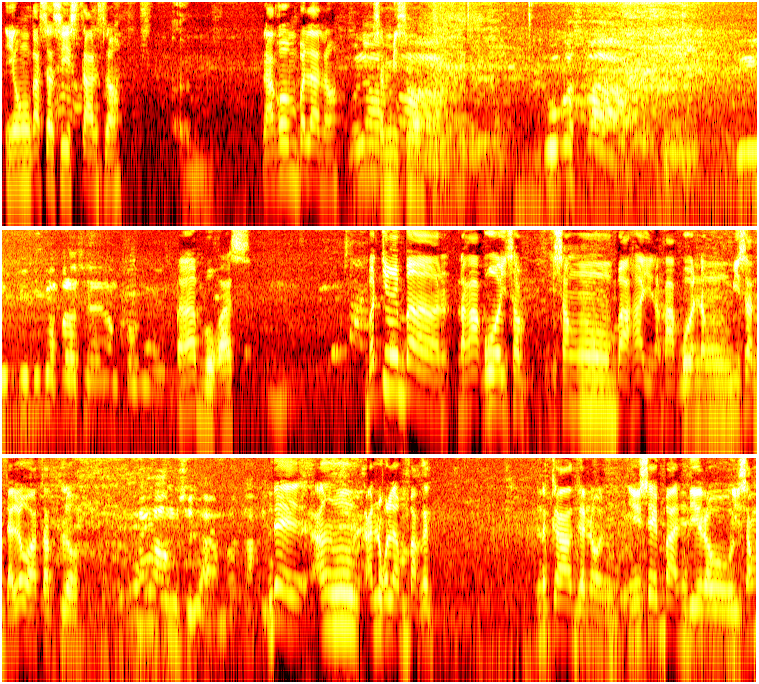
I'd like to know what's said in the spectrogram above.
Yung kas-assistance, no? Nakuha mo pala, no? Wala sa pa. mismo. Bukas pa. Bi- Bibigyan pala sila ng form ngayon. Ah, bukas. Ba't yung iba nakakuha isang, isang bahay, nakakuha ng misan, dalawa, tatlo? Hayaan mo sila. Hindi, ang ano ko lang, bakit nagkaganon? Yung sa iba, hindi raw isang,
